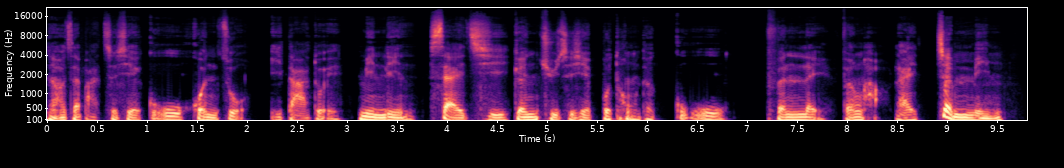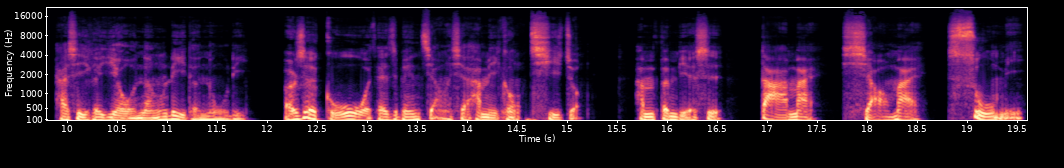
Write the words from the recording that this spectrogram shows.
然后再把这些谷物混作。一大堆命令，赛姬根据这些不同的谷物分类分好，来证明它是一个有能力的奴隶。而这个谷物，我在这边讲一下，他们一共有七种，他们分别是大麦、小麦、粟米、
